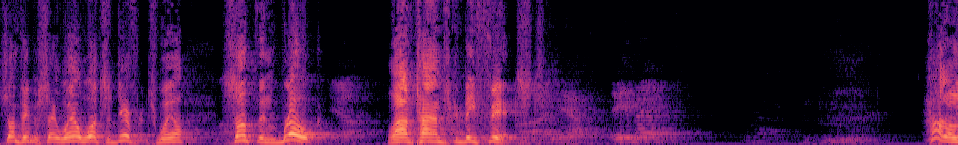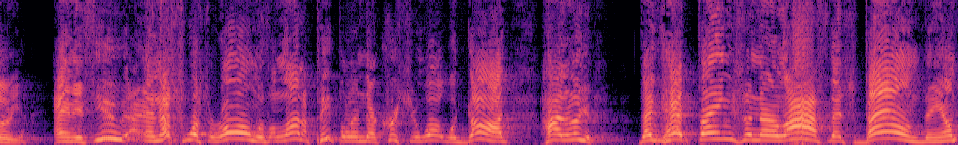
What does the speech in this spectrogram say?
Some people say, well, what's the difference? Well, something broke a lot of times can be fixed. Hallelujah. And if you, and that's what's wrong with a lot of people in their Christian walk with God. Hallelujah. They've had things in their life that's bound them.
